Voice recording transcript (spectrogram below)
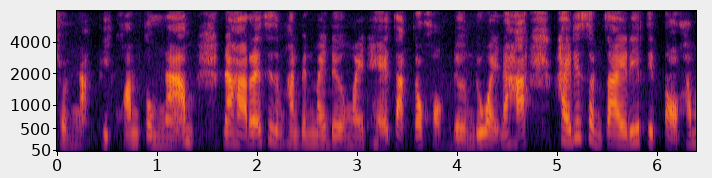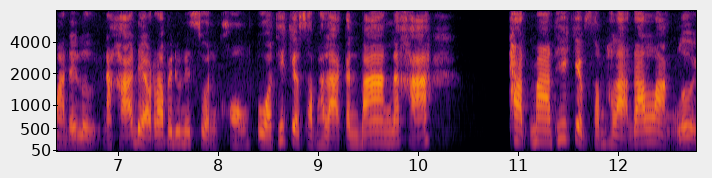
ชนหนักพลิกคว่ำจมน้ำนะคะ และที่สำคัญเป็นไม้เดิมไม้แท้จากเจ้าของเดิมด้วยนะคะ ใครที่สนใจรีบติดต่อเข้ามาได้เลยนะคะ เดี๋ยวเราไปดูในส่วนของตัวที่เก็บสัมภาระกันบ้างนะคะ ถัดมาที่เก็บสัมภาระด้านหลังเลย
